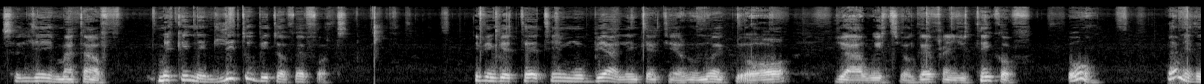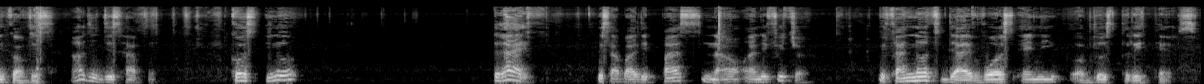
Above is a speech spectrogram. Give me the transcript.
So it's a matter of making a little bit of effort. If you get 13 movie and link or you are with your girlfriend, you think of, oh, let me think of this. How did this happen? Because, you know, life is about the past, now, and the future. We cannot divorce any of those three things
